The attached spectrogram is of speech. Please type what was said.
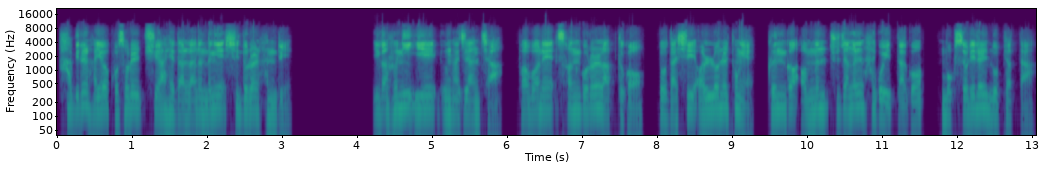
합의를 하여 고소를 취하해달라는 등의 시도를 한 뒤 이가흔이 이에 응하지 않자 법원의 선고를 앞두고 또다시 언론을 통해 근거 없는 주장을 하고 있다고 목소리를 높였다.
